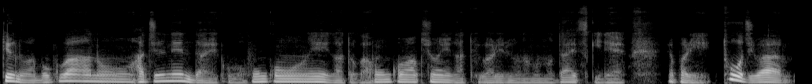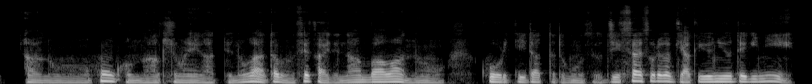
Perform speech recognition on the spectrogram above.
っていうのは僕はあの、80年代、こう、香港映画とか香港アクション映画と言われるようなもの大好きで、やっぱり当時は、あの、香港のアクション映画っていうのが多分世界でナンバーワンのクオリティだったと思うんですよ。実際それが逆輸入的に、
